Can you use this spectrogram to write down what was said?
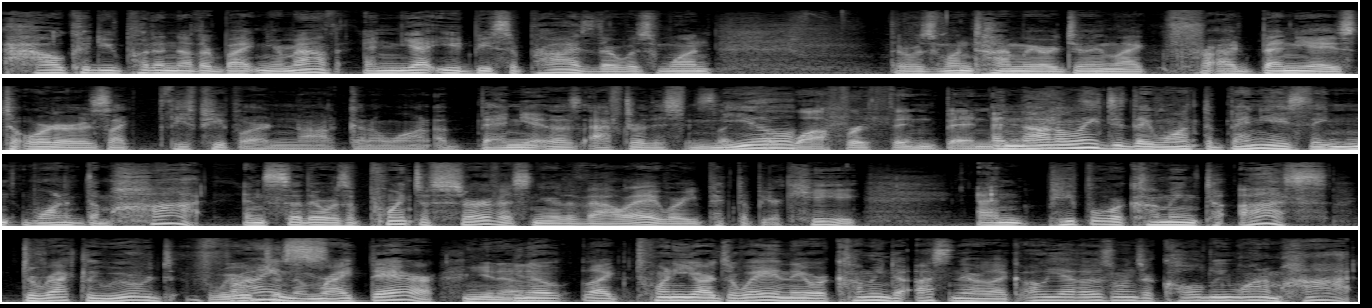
how could you put another bite in your mouth? And yet you'd be surprised. There was one. There was one time we were doing like fried uh, beignets to order. It was like these people are not going to want a beignet It was after this A meal. wafer thin beignet. And not only did they want the beignets, they wanted them hot. And so there was a point of service near the valet where you picked up your key, and people were coming to us directly. We were d- We were frying just, them right there, you know. you know, like twenty yards away, and they were coming to us, and they were like, "Oh yeah, those ones are cold. We want them hot."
